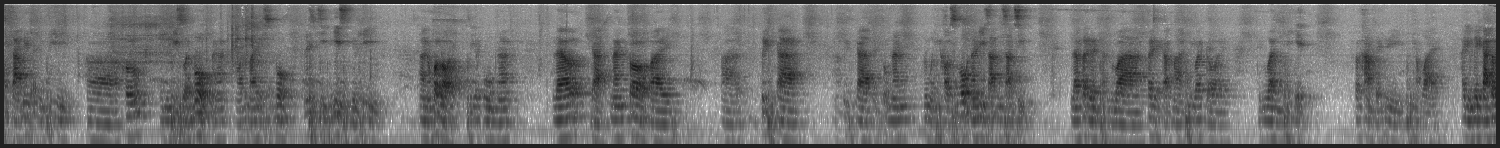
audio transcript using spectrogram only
สิบสามนี่จะอยู่ที่เขาอยู่ที่สวนโมกนะฮะหอที่มาที่สวนโมกนั่นสิบสี่ยี่สิบอยู่ที่หลวงพ่อหลอดชัยภูมินะ แล้วจากนั้นก็ไปพฤศจิกาพฤศจิกาเป็นช่วงนั้นดูเหมือนที่เขาสงบนะที่สามสามสิบแล้วก็เดือนธันวาก็จะกลับมาที่วัดดอย ถึงวันที่เจ็ด ก็ข้ามไปที่ที่ฮาวายใครอยู่อเมริกาก็ไป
